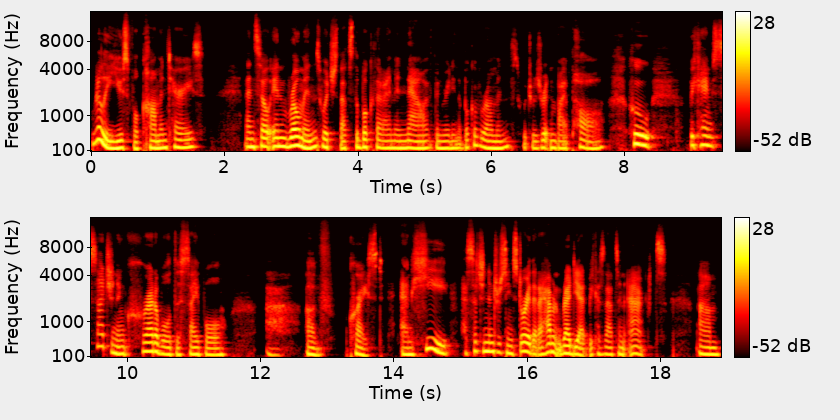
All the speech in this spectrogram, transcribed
really useful commentaries. And so in Romans, which that's the book that I'm in now, I've been reading the book of Romans, which was written by Paul, who became such an incredible disciple uh, of Christ. And he has such an interesting story that I haven't read yet because that's in Acts um,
